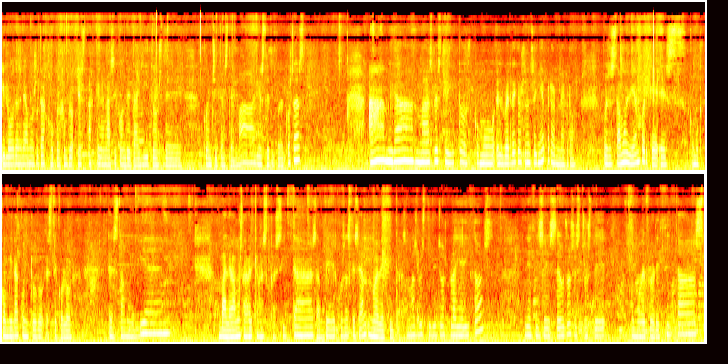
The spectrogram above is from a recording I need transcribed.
Y luego tendríamos otras como por ejemplo estas que ven así con detallitos de conchitas de mar y este tipo de cosas. Ah, mirad, más vestiditos, como el verde que os enseñé, pero en negro. Pues está muy bien porque es como que combina con todo este color. Está muy bien. Vale, vamos a ver qué más cositas, a ver cosas que sean nuevecitas. Más vestiditos playeritos, 16 euros, estos de como de florecitas.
